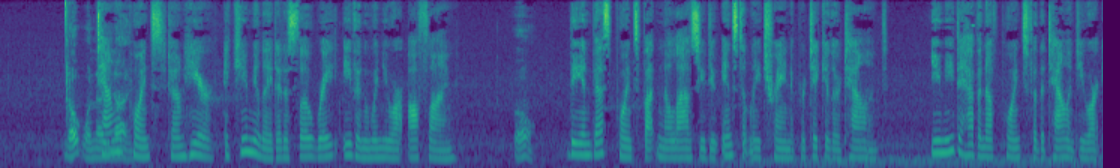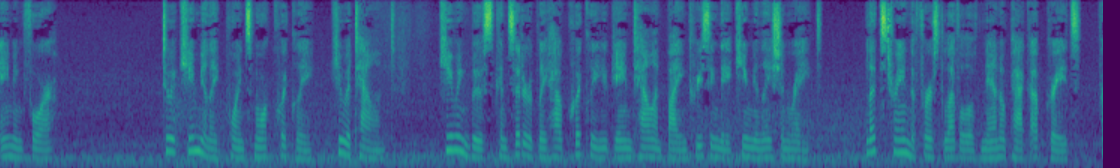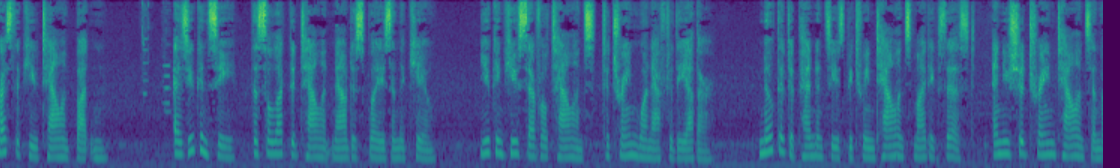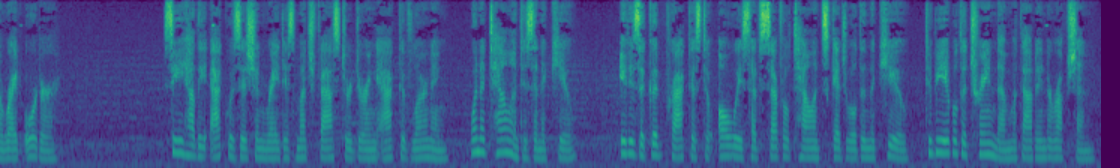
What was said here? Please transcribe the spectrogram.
Oh, 199. Talent points shown here accumulate at a slow rate even when you are offline. Oh, The Invest Points button allows you to instantly train a particular talent. You need to have enough points for the talent you are aiming for. To accumulate points more quickly, queue a talent. Queuing boosts considerably how quickly you gain talent by increasing the accumulation rate. Let's train the first level of nanopack upgrades. Press the queue talent button. As you can see, the selected talent now displays in the queue. You can queue several talents to train one after the other. Note that dependencies between talents might exist, and you should train talents in the right order. See how the acquisition rate is much faster during active learning when a talent is in a queue. It is a good practice to always have several talents scheduled in the queue to be able to train them without interruption.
